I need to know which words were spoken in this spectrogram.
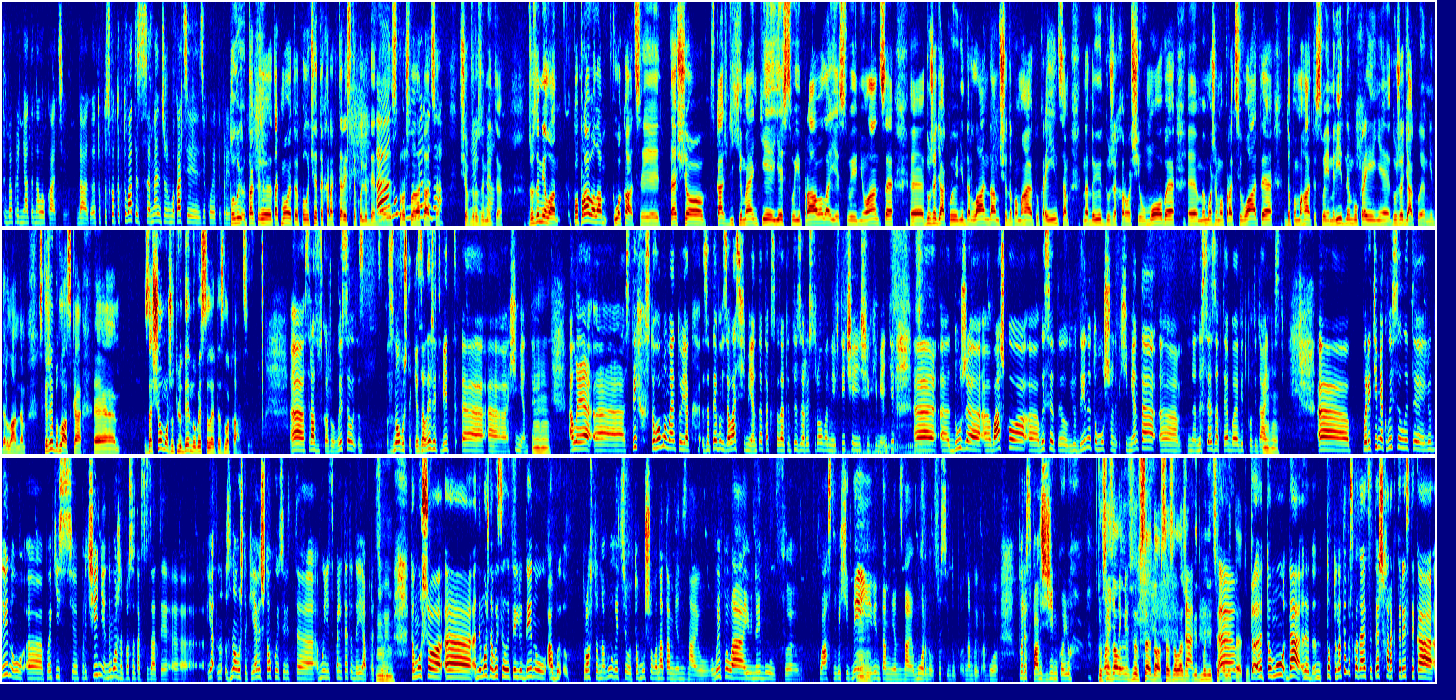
тебе прийняти на локацію. Да. Тобто сконтактувати з менеджером локації, з якої ти приїжджаєш. Поли, так, так мовити, отримати характеристику людини А, з ну, прошлої локації, да. щоб зрозуміти. Зрозуміло, по правилам локації, те, що в кожній хіменті є свої правила, є свої нюанси. Е, Дуже дякую Нідерландам, що допомагають українцям, надають дуже хороші умови. Е, Ми можемо працювати, допомагати своїм рідним в Україні. Дуже дякуємо Нідерландам. Скажи, будь ласка, е, за що можуть людину виселити з локації? Сразу скажу, висел знову ж таки залежить від е, е, хім'єнти. Угу. Але е, з тих з того моменту, як за тебе взялась хім'єнта, так сказати, ти зареєстрований в тій чи іншій хім'єнті, е, е, дуже е, важко е, виселити людини, тому що хім'єнта е, несе за тебе відповідальність. Е, Перед тим як виселити людину е, по якійсь причині, не можна просто так сказати. е, Я ну, знову ж таки я відштовхуюся від муніципалітету, де я працюю. Угу. Тому що не можна виселити людину аби просто на вулицю, тому що вона там, я не знаю, випила і в неї був класний вихідний, Мгм. і він там, я не знаю, морду сусіду набив або переспав з жінкою. Ну, все, таке. все, все, да, все залежить Так. від муніципалітету. Т- Тому да, е, тобто на тебе складається теж характеристика.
